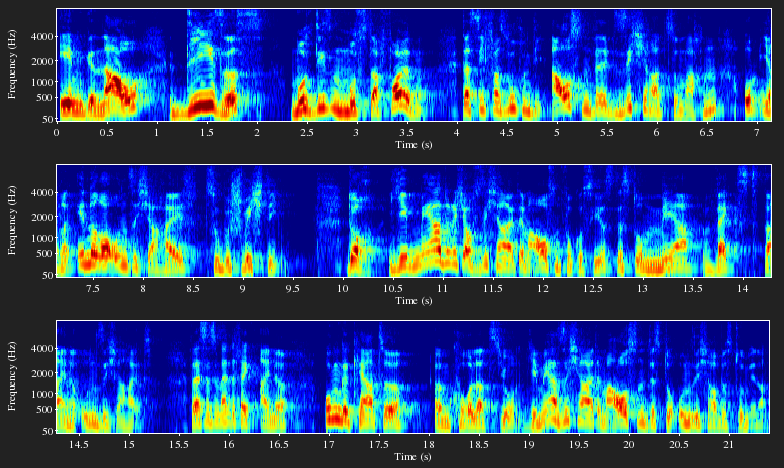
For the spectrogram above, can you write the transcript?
eben genau dieses, diesem Muster folgen. Dass sie versuchen, die Außenwelt sicherer zu machen, um ihre innere Unsicherheit zu beschwichtigen. Doch je mehr du dich auf Sicherheit im Außen fokussierst, desto mehr wächst deine Unsicherheit. Das heißt, es ist im Endeffekt eine umgekehrte ähm, Korrelation. Je mehr Sicherheit im Außen, desto unsicherer bist du im Innern.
